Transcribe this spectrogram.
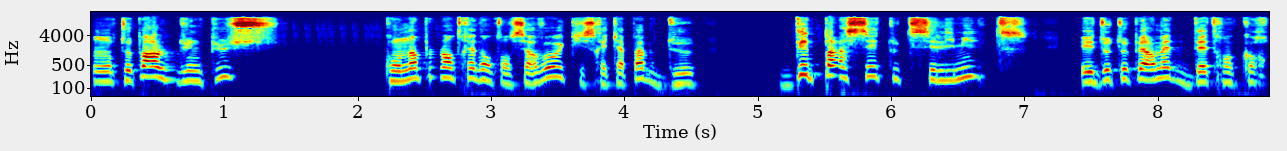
on te parle d'une puce qu'on implanterait dans ton cerveau et qui serait capable de dépasser toutes ces limites et de te permettre d'être encore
